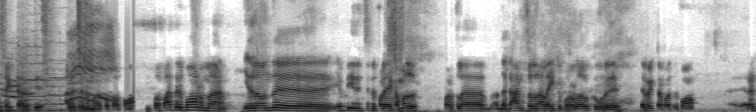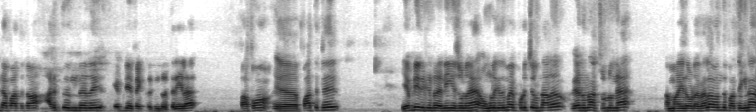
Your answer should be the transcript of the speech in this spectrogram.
எஃபெக்டாக இருக்குது அடுத்து நம்ம இப்போ பார்ப்போம். இப்போ பார்த்துருப்போம் நம்ம இதில் வந்து எப்படி இருந்துச்சுன்னு பழைய கமல் படத்தில் அந்த டான்ஸ் எல்லாம் லைட்டு போகிற அளவுக்கு ஒரு எஃபெக்டாக பார்த்துருப்போம். ரெண்டா பார்த்துட்டோம். அடுத்து இருந்தது எப்படி எஃபெக்ட் இருக்குன்றது தெரியல. பார்ப்போம். இதை பார்த்துட்டு எப்படி இருக்குன்ற நீங்கள் சொல்லுங்கள் உங்களுக்கு இது மாதிரி பிடிச்சிருந்தாலும் வேணும்னா சொல்லுங்கள் நம்ம இதோட விலை வந்து பார்த்தீங்கன்னா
